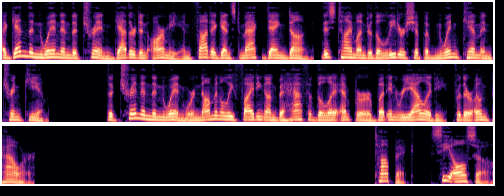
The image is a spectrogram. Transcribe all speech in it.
Again the Nguyen and the Trinh gathered an army and fought against Mac Dang Dung, this time under the leadership of Nguyen Kim and Trinh Kiem. The Trinh and the Nguyen were nominally fighting on behalf of the Le Emperor but in reality, for their own power. See also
